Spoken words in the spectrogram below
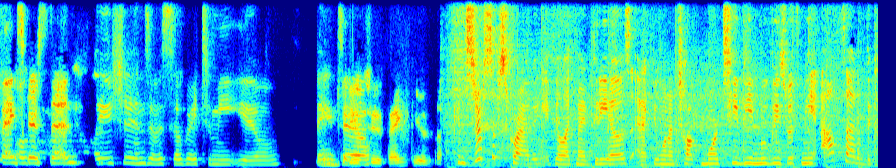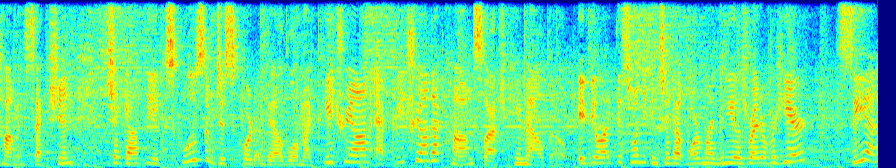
Thanks, Kristen. Congratulations! It was so great to meet you. Thank you. You too. Thank you. Consider subscribing if you like my videos, and if you want to talk more TV and movies with me outside of the comments section, check out the exclusive Discord available on my Patreon at patreon.com slash kaymaldo. If you like this one, you can check out more of my videos right over here. See ya!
